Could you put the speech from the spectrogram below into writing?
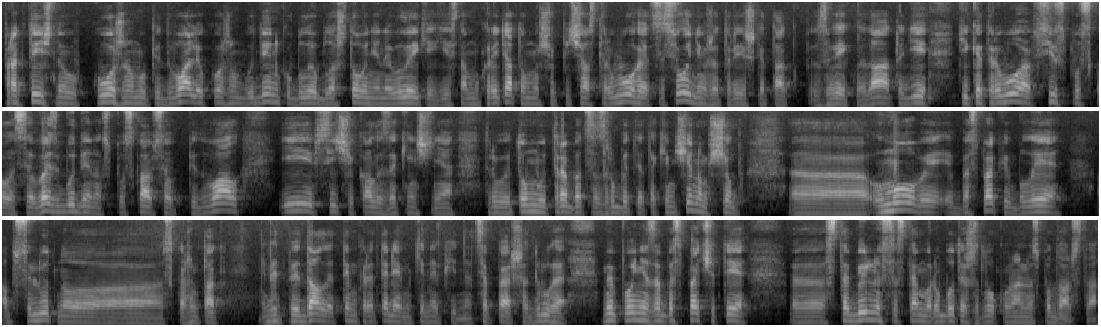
Практично в кожному підвалі, в кожному будинку були облаштовані невеликі якісь там укриття, тому що під час тривоги це сьогодні вже трішки так звикли. Да? Тоді тільки тривога, всі спускалися, весь будинок спускався в підвал і всі чекали закінчення тривоги. Тому треба це зробити таким чином, щоб е, умови безпеки були абсолютно, е, скажімо так, відповідали тим критеріям, які необхідні. Це перше. Друге, ми повинні забезпечити е, стабільну систему роботи житлово-комунального господарства.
